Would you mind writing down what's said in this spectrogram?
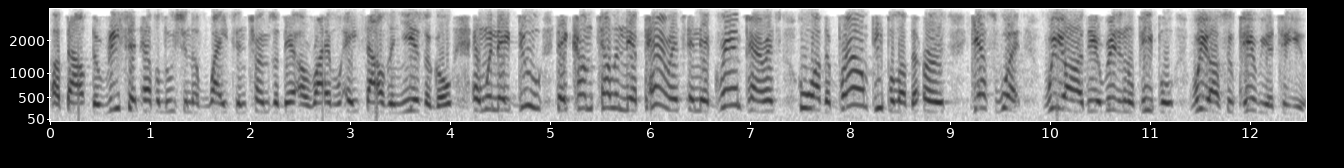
about the recent evolution of whites in terms of their arrival 8,000 years ago. And when they do, they come telling their parents and their grandparents, who are the brown people of the earth, guess what? We are the original people. We are superior to you.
